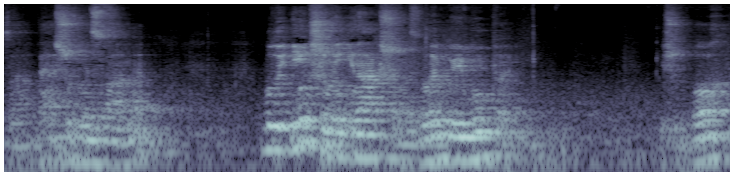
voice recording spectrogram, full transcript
за те, щоб ми з вами були іншими інакшими, з великої букви. І щоб Бог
